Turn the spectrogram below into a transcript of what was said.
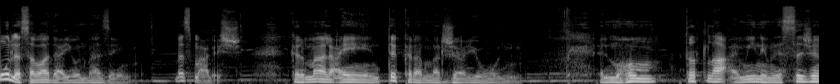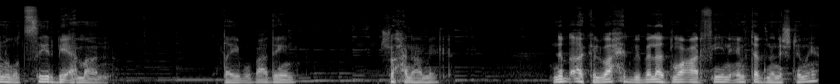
مو لسواد عيون مازن. بس معلش كرمال عين تكرم مرجع عيون. المهم تطلع أمينة من السجن وتصير بأمان. طيب وبعدين؟ شو حنعمل؟ نبقى كل واحد ببلد مو عارفين إمتى بدنا نجتمع؟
